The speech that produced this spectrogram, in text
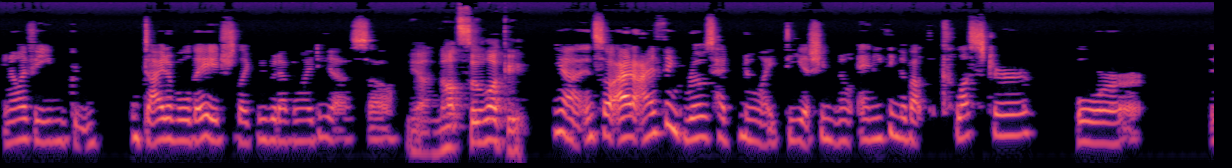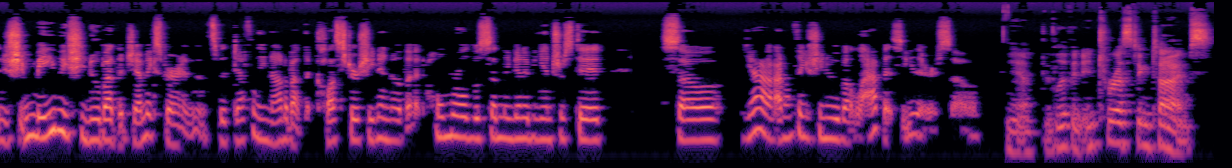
you know if he died of old age like we would have no idea so yeah, not so lucky. yeah and so i i think rose had no idea she didn't know anything about the cluster or she maybe she knew about the gem experiments, but definitely not about the cluster. She didn't know that Homeworld was suddenly going to be interested. So yeah, I don't think she knew about Lapis either. So Yeah, they live in interesting times.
